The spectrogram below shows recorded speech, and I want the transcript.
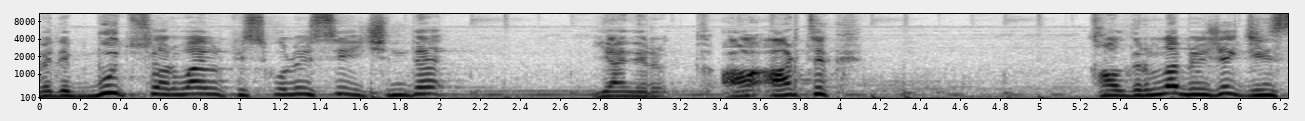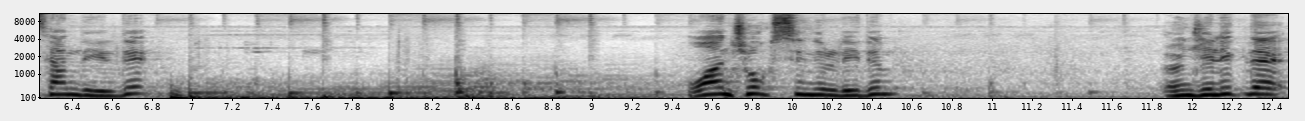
ve de bu Survivor psikolojisi içinde yani artık kaldırılabilecek cinsten değildi. O an çok sinirliydim. Öncelikle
